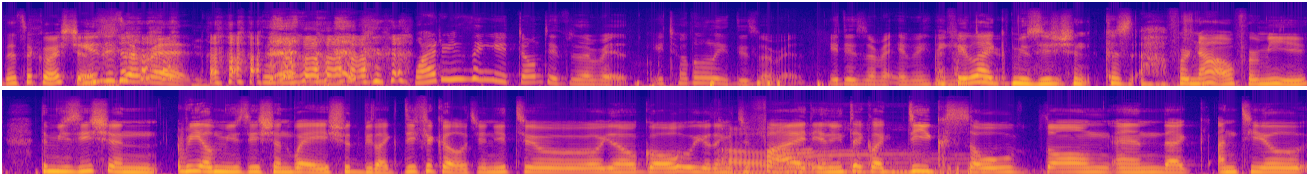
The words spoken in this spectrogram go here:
That's a question. You deserve it. Why do you think you don't deserve it? You totally deserve it. You deserve everything. I feel you like do. musician because uh, for now for me the musician real musician way should be like difficult you need to you know go you need to Oh. fight you need to like dig oh. so long and like until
